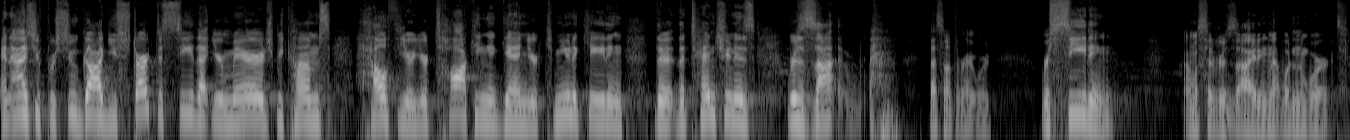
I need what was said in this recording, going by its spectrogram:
and as you pursue God, you start to see that your marriage becomes healthier. You're talking again, you're communicating. The, the tension is resi- that's not the right word. Receding. I almost said residing, that wouldn't have worked.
